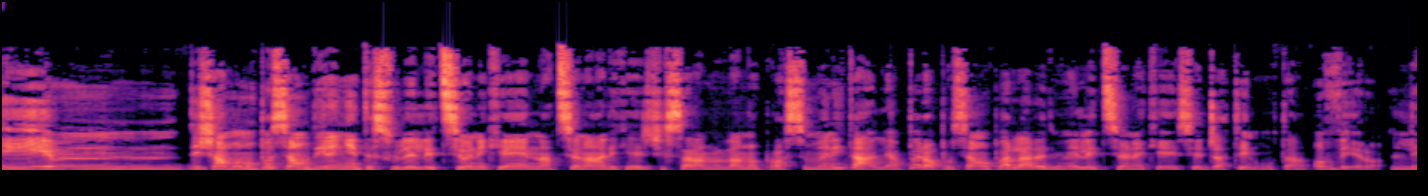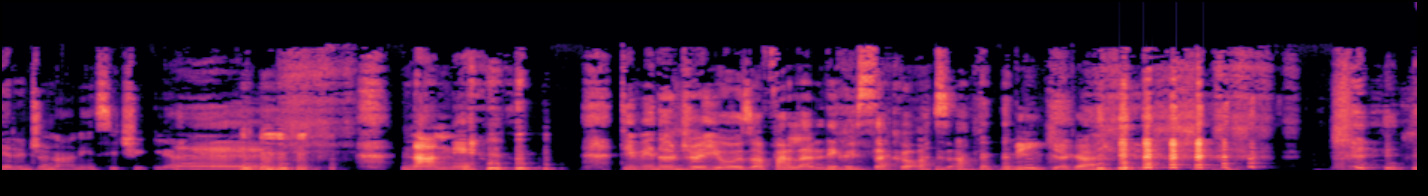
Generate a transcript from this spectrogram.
E mm, diciamo, non possiamo dire niente sulle elezioni che, nazionali che ci saranno l'anno prossimo in Italia, però possiamo parlare di un'elezione che si è già tenuta, ovvero le regionali in Sicilia. Eh. Nanni, ti vedo gioioso a parlare di questa cosa. Minchia, cazzo.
